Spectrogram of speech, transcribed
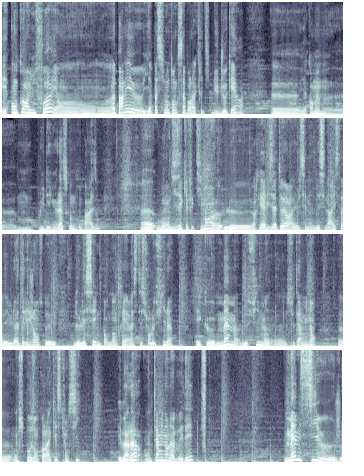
Et encore une fois, et on, a parlé euh, il y a pas si longtemps que ça pour la critique du Joker. euh, Il y a quand même euh, plus dégueulasse comme comparaison. où on disait qu'effectivement le réalisateur et les scénaristes avaient eu l'intelligence de, de laisser une porte d'entrée et rester sur le fil, et que même le film se terminant, euh, on se pose encore la question si. Et ben là, en terminant la BD, même si, euh, je-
